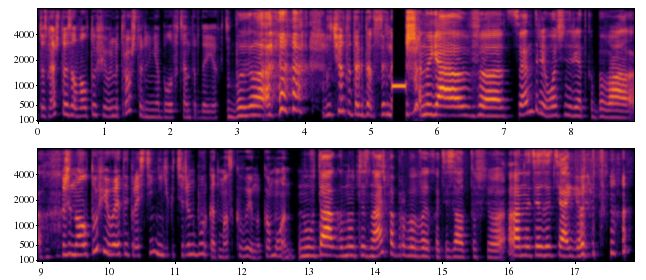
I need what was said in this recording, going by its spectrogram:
Ты знаешь, что из Алтуфьева метро, что ли, не было в центр доехать? Было. Ну, что ты тогда всех ну, я в центре очень редко бывала. Слушай, ну Алтуфьево это, прости, не Екатеринбург от Москвы, ну come on. Ну так, ну ты знаешь, попробуй выехать из Алтуфьева. Она тебя затягивает.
